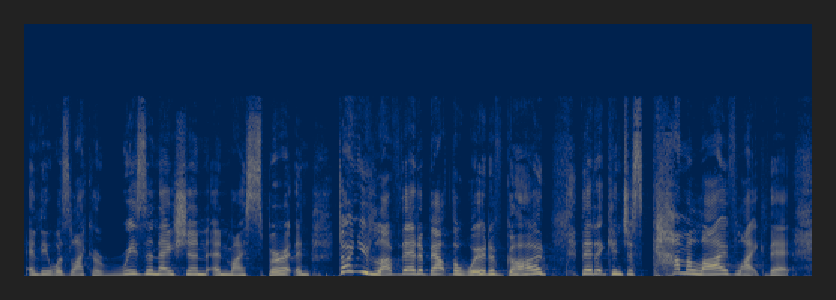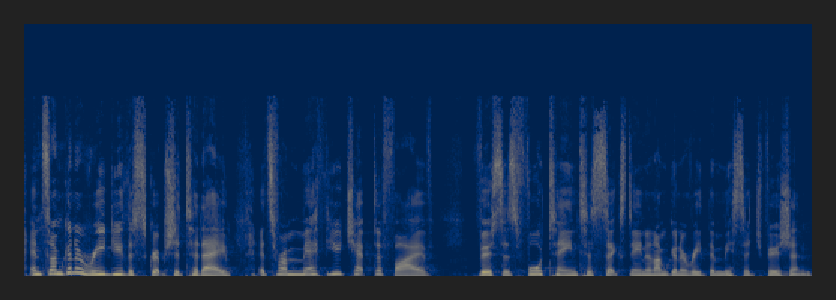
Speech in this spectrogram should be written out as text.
and there was like a resonation in my spirit. And don't you love that about the word of God? That it can just come alive like that. And so I'm going to read you the scripture today. It's from Matthew chapter 5, verses 14 to 16, and I'm going to read the message version.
